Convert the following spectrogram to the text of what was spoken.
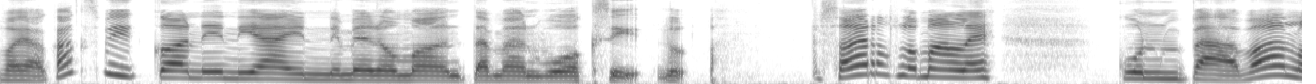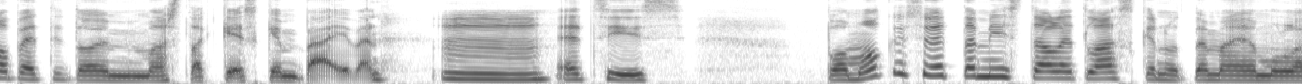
vajaa kaksi viikkoa, niin jäin nimenomaan tämän vuoksi sairaslomalle, kun pää vaan lopetti toimimasta kesken päivän. Mm. Et siis Pomo kysyi, että mistä olet laskenut tämä ja mulla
